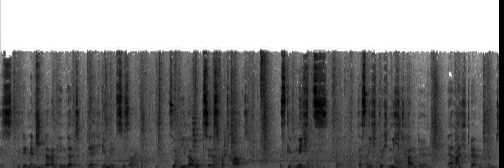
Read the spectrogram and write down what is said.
ist, die den Menschen daran hindert, der Himmel zu sein, so wie Lao Tse es vertrat. Es gibt nichts, das nicht durch Nichthandeln erreicht werden könnte.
